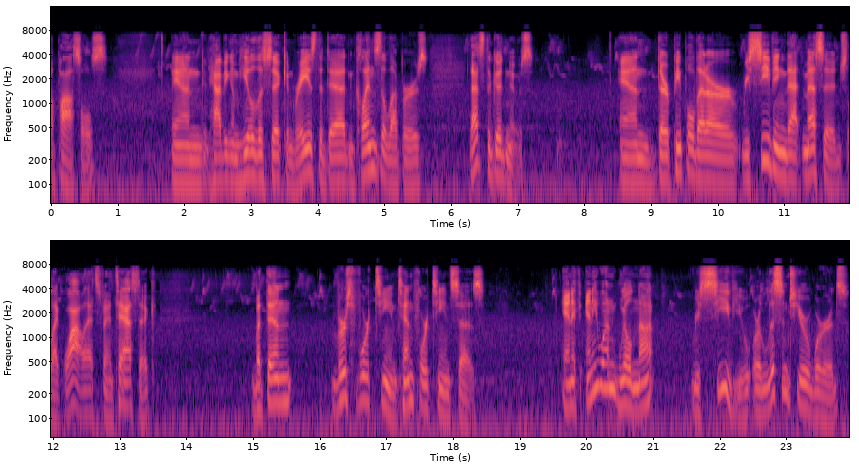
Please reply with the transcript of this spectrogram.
apostles and having him heal the sick and raise the dead and cleanse the lepers. That's the good news. And there are people that are receiving that message like, wow, that's fantastic. But then verse 14, 1014 says, And if anyone will not receive you or listen to your words,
